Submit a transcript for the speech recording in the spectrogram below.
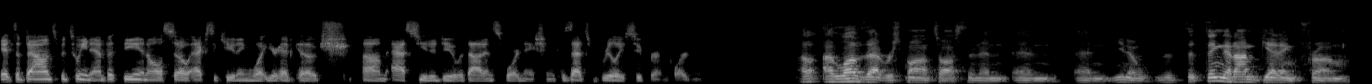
it's a balance between empathy and also executing what your head coach um, asks you to do without insubordination because that's really super important I, love that response austin and and and you know the, the thing that i'm getting from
